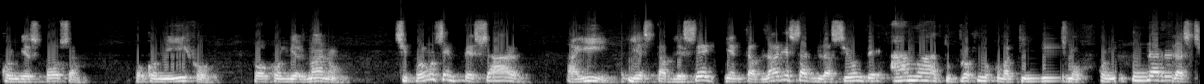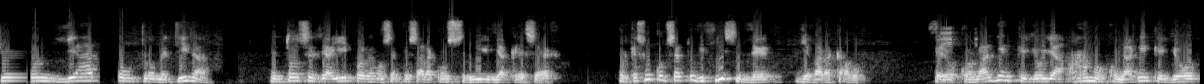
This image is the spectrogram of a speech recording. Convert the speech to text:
con mi esposa o con mi hijo o con mi hermano. Si podemos empezar ahí y establecer y entablar esa relación de ama a tu prójimo como a ti mismo, con una relación ya comprometida, entonces de ahí podemos empezar a construir y a crecer. Porque es un concepto difícil de llevar a cabo. Pero con alguien que yo ya amo, con alguien que yo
